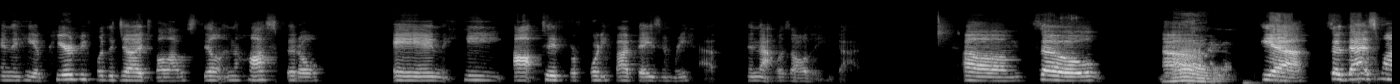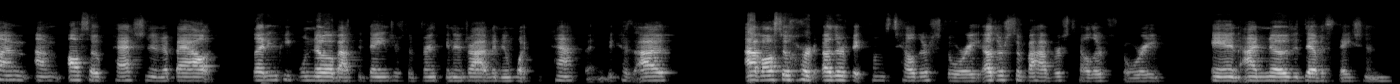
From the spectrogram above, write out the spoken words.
And then he appeared before the judge while I was still in the hospital. And he opted for 45 days in rehab. And that was all that he got. Um, so, uh, wow. yeah. So that's why I'm, I'm also passionate about letting people know about the dangers of drinking and driving and what can happen because I've I've also heard other victims tell their story, other survivors tell their story, and I know the devastation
